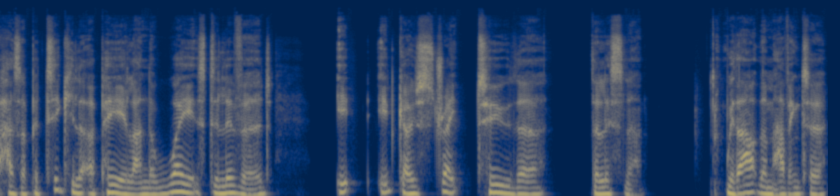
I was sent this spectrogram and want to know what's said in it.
has a particular appeal and the way it's delivered, it it goes straight to the the listener without them having to,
